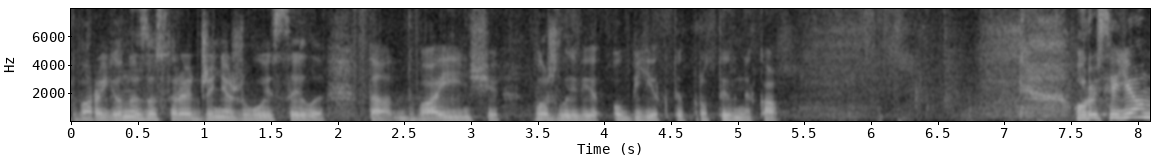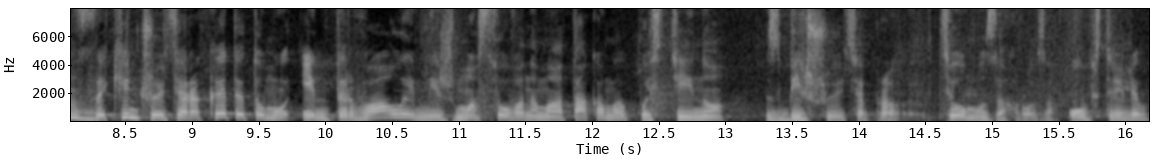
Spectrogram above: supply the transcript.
два райони зосередження живої сили та два інші важливі об'єкти противника. У росіян закінчуються ракети, тому інтервали між масованими атаками постійно збільшуються. Про цьому загроза обстрілів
